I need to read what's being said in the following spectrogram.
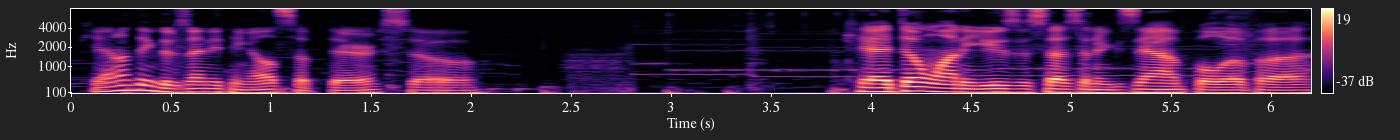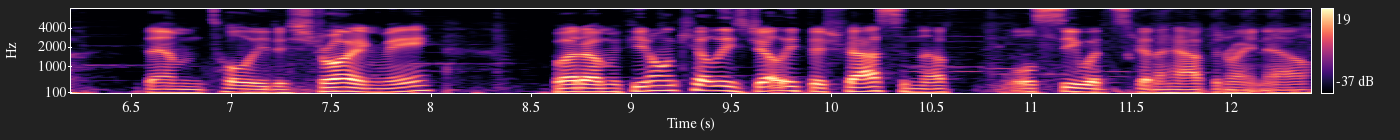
Okay, I don't think there's anything else up there, so... Okay, I don't want to use this as an example of uh, them totally destroying me. But um, if you don't kill these jellyfish fast enough, we'll see what's gonna happen right now.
